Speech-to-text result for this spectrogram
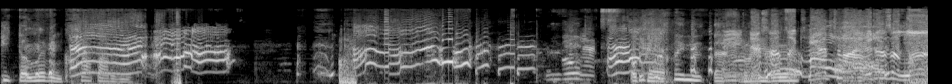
Eat the living crap out of me. Okay. Explain that. Dang, that sounds like cat time. It doesn't look.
